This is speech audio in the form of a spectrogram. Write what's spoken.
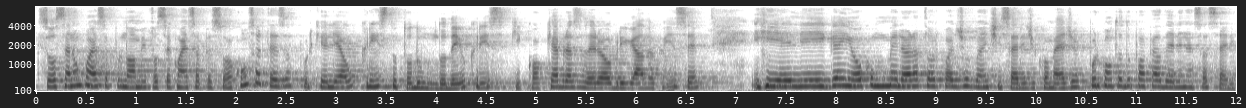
se você não conhece por nome, você conhece a pessoa com certeza, porque ele é o Cristo, todo mundo odeia o Chris, que qualquer brasileiro é obrigado a conhecer. E ele ganhou como melhor ator coadjuvante em série de comédia por conta do papel dele nessa série.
